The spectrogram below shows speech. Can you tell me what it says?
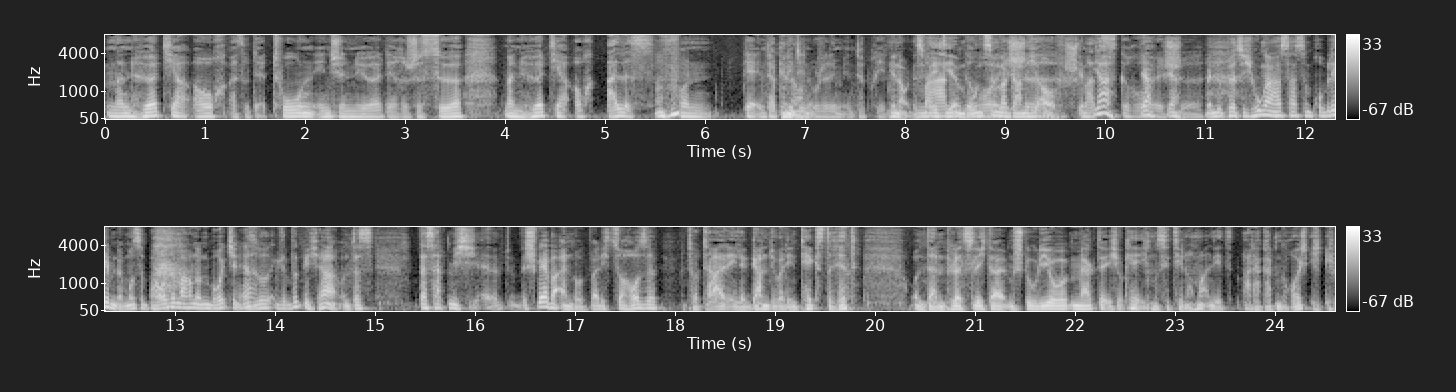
Man hört ja auch, also der Toningenieur, der Regisseur, man hört ja auch alles mhm. von der Interpretin genau. oder dem Interpreten. Genau, das fällt dir im Wohnzimmer gar nicht auf. Schmatzgeräusche. Ja, ja, ja. Wenn du plötzlich Hunger hast, hast du ein Problem. Da musst du Pause machen und ein Brötchen. Also wirklich, ja. Und das, das hat mich äh, schwer beeindruckt, weil ich zu Hause total elegant über den Text ritt und dann plötzlich da im Studio merkte ich, okay, ich muss jetzt hier nochmal an. Jetzt war da gerade ein Geräusch. Ich, ich,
